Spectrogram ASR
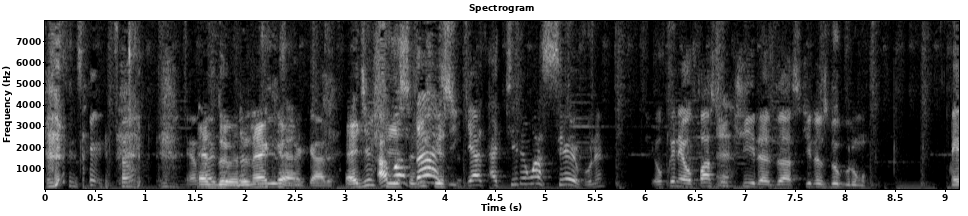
então, é, é duro, né, isso, cara? né, cara? É difícil, a vantagem é difícil. que a, a tira é um acervo, né? Eu, eu faço é. tiras, as tiras do Grum. É,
